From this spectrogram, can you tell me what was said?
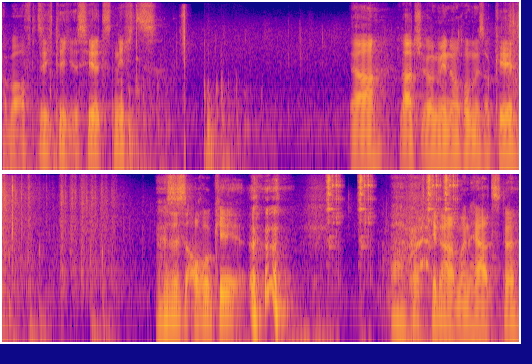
Aber offensichtlich ist hier jetzt nichts. Ja, latsch irgendwie nur rum, ist okay. Das ist auch okay. oh Gott, Kinder, mein Herz, ne?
